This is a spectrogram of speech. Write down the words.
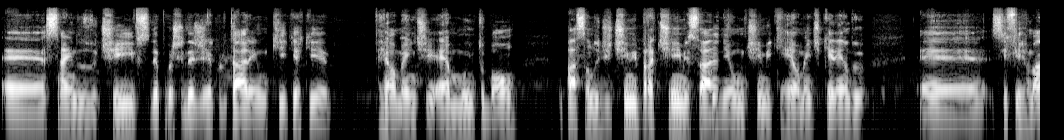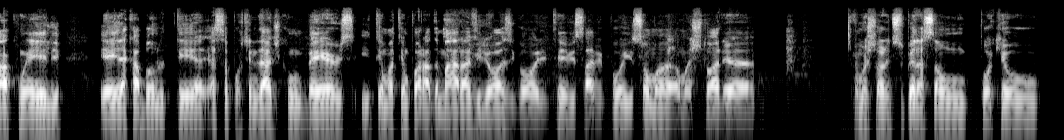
é, saindo do Chiefs, depois de eles recrutarem um kicker que realmente é muito bom, passando de time para time, sabe? Nenhum time que realmente querendo é, se firmar com ele, e aí ele acabando ter essa oportunidade com o Bears e ter uma temporada maravilhosa igual ele teve, sabe? Pô, isso é uma, uma história é uma história de superação, porque eu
